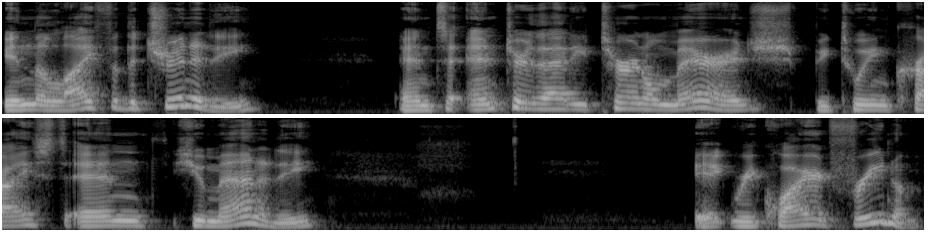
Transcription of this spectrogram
in the life of the Trinity and to enter that eternal marriage between Christ and humanity, it required freedom.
